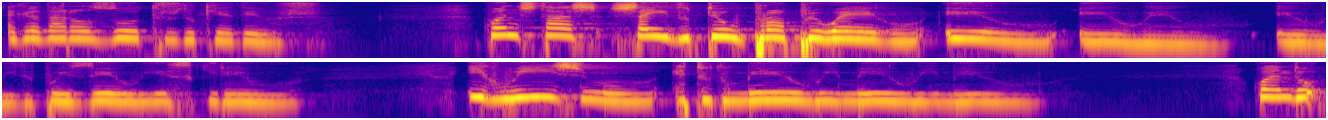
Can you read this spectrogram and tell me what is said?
agradar aos outros do que a Deus. Quando estás cheio do teu próprio ego, eu, eu, eu, eu e depois eu e a seguir eu. Egoísmo é tudo meu e meu e meu. Quando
